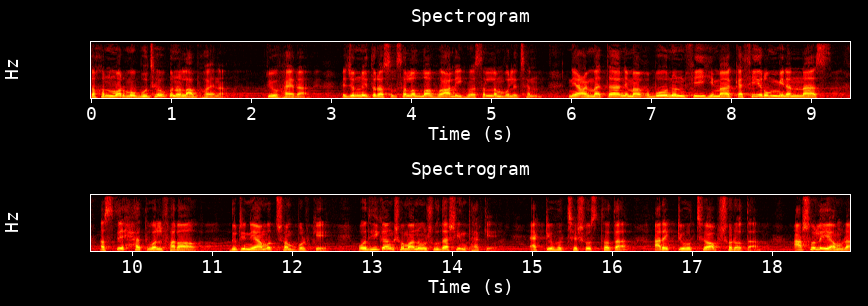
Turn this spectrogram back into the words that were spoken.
তখন মর্ম বুঝেও কোনো লাভ হয় না। প্রিয় ভাইরা এজন্যই তো রাসুল সাল্লাহ আলী ওয়াসাল্লাম বলেছেন দুটি নিয়ামত সম্পর্কে অধিকাংশ মানুষ উদাসীন থাকে। একটি হচ্ছে সুস্থতা, আরেকটি হচ্ছে অবসরতা। আসলেই আমরা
